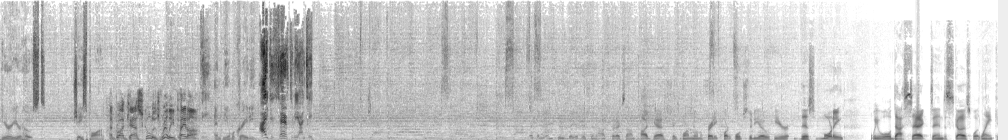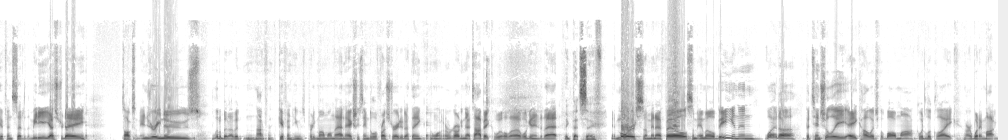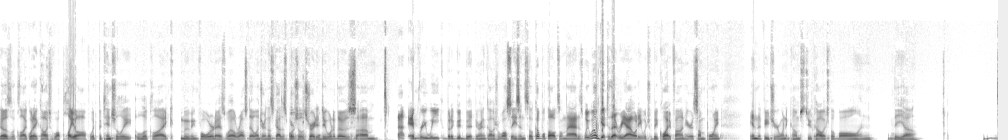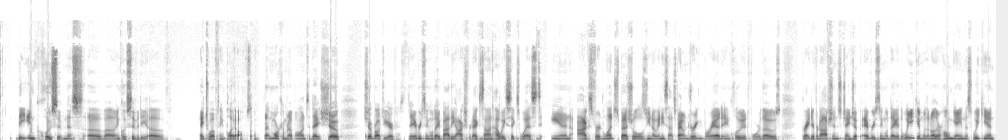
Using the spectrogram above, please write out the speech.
here are your hosts, Chase Parham. And broadcast school has really paid off. and Neal McCready. I deserve to be on TV. Welcome in Tuesday edition Oxford Exxon podcast. Chase Parham, Neal McCready, Clark Ford Studio here this morning. We will dissect and discuss what Lane Kiffin said to the media yesterday. Talk some injury news, a little bit of it, not from Kiffin. He was pretty mum on that. Actually, seemed a little frustrated. I think regarding that topic. We'll uh, we'll get into that. I think that's safe. And more, some NFL, some MLB, and then what uh, potentially a college football mock would look like, or what a mock does look like, what a college football playoff would potentially look like moving forward as well. Ross Dellinger and those guys at Sports Illustrated do one of those. Um, not every week, but a good bit during the college football season. So, a couple thoughts on that is we will get to that reality, which will be quite fun here at some point in the future when it comes to college football and the uh, the inclusiveness of uh, inclusivity of a 12 team playoff. So that more coming up on today's show. Show brought to you every, every single day by the Oxford Exxon Highway 6 West in Oxford. Lunch specials, you know, any size fountain drink, bread included for those. Great different options. Change up every single day of the week. And with another home game this weekend,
